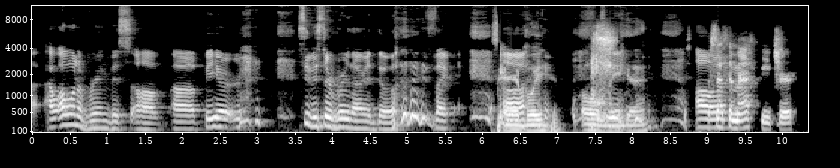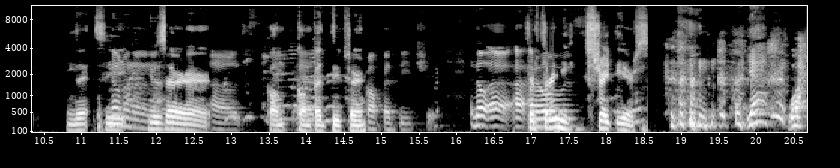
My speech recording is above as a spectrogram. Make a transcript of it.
I, I want to bring this up. Uh, Pierre, see Mr. Bernardo. it's like Scary uh, boy. Oh my god. Um, Is that the math teacher? Hindi, see, No, no, no, no, he was no. our uh, com- compet teacher compet teacher. No, uh, I, for three always- straight years. yeah, What?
